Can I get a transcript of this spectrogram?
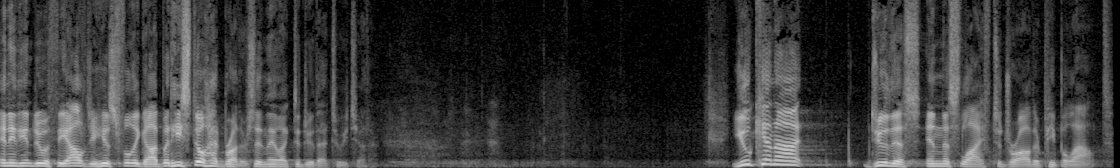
anything to do with theology. He was fully God, but he still had brothers, and they like to do that to each other. You cannot do this in this life to draw other people out,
